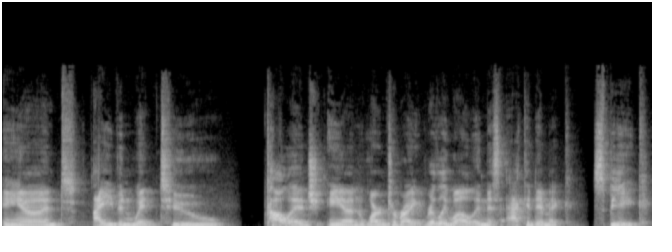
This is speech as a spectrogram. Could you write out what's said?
and I even went to college and learned to write really well in this academic speak.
